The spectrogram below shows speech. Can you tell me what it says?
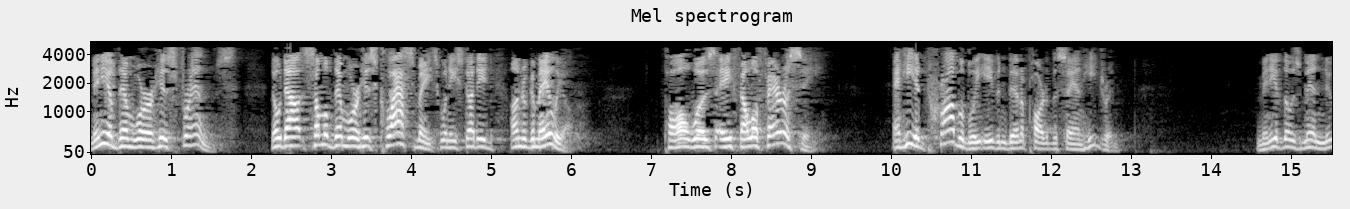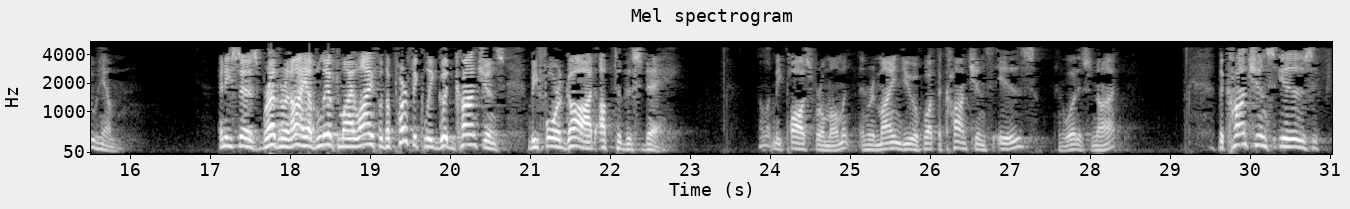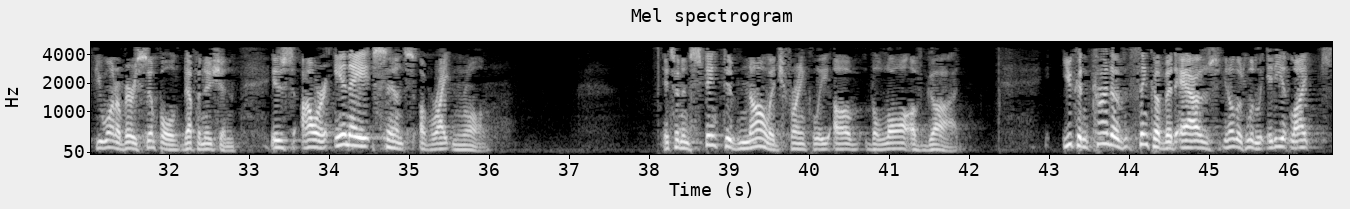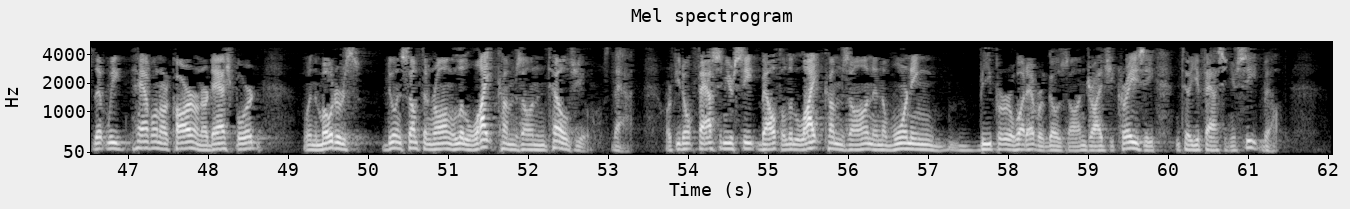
Many of them were his friends. No doubt some of them were his classmates when he studied under Gamaliel. Paul was a fellow Pharisee. And he had probably even been a part of the Sanhedrin. Many of those men knew him. And he says, Brethren, I have lived my life with a perfectly good conscience before God up to this day. Now let me pause for a moment and remind you of what the conscience is and what it's not. The conscience is, if you want a very simple definition, is our innate sense of right and wrong. It's an instinctive knowledge, frankly, of the law of God you can kind of think of it as, you know, those little idiot lights that we have on our car, on our dashboard. When the motor's doing something wrong, a little light comes on and tells you that. Or if you don't fasten your seat belt, a little light comes on and a warning beeper or whatever goes on, drives you crazy until you fasten your seat belt.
